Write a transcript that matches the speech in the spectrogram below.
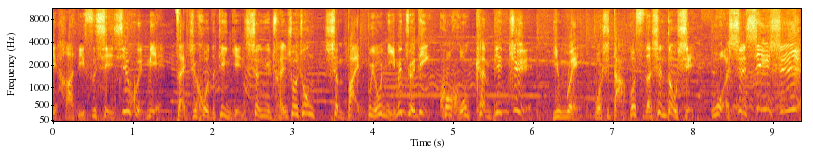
被哈迪斯险些毁灭。在之后的电影《圣域传说》中，胜败不由你们决定（括弧看编剧），因为我是打不死的圣斗士，我是星矢。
